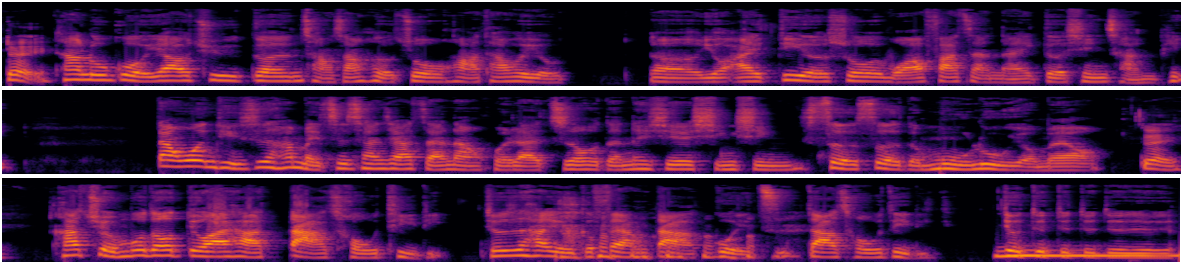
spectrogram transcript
对，他如果要去跟厂商合作的话，他会有呃有 idea 说我要发展哪一个新产品。但问题是，他每次参加展览回来之后的那些形形色色的目录有没有？对，他全部都丢在他大抽屉里，就是他有一个非常大的柜子，大抽屉里。对对对对对对，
